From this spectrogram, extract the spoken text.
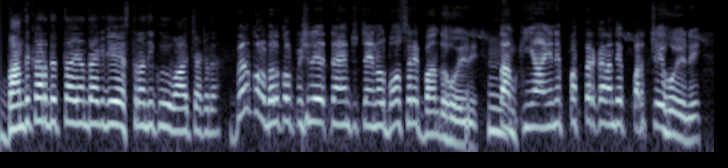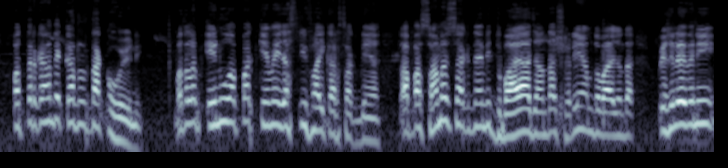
ਬੰਦ ਕਰ ਦਿੱਤਾ ਜਾਂਦਾ ਕਿ ਜੇ ਇਸ ਤਰ੍ਹਾਂ ਦੀ ਕੋਈ ਆਵਾਜ਼ ਚੱਕਦਾ। ਬਿਲਕੁਲ ਬਿਲਕੁਲ ਪਿਛਲੇ ਟਾਈਮ 'ਚ ਚੈਨਲ ਬਹੁਤ ਸਾਰੇ ਬੰਦ ਹੋਏ ਨੇ। ਹੂੰ। ਧਮਕੀਆਂ ਆਏ ਨੇ ਪੱਤਰਕਾਰਾਂ ਦੇ ਪਰਚੇ ਹੋਏ ਨੇ ਪੱਤਰਕਾਰਾਂ ਦੇ ਕਤਲ ਤੱਕ ਹੋਏ ਨੇ। ਮਤਲਬ ਇਹਨੂੰ ਆਪਾਂ ਕਿਵੇਂ ਜਸਟੀਫਾਈ ਕਰ ਸਕਦੇ ਆ ਤਾਂ ਆਪਾਂ ਸਮਝ ਸਕਦੇ ਆ ਵੀ ਦਬਾਇਆ ਜਾਂਦਾ ਸ਼ਰੇਆਮ ਦਬਾਇਆ ਜਾਂਦਾ। ਪਿਛਲੇ ਦਿਨੀ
